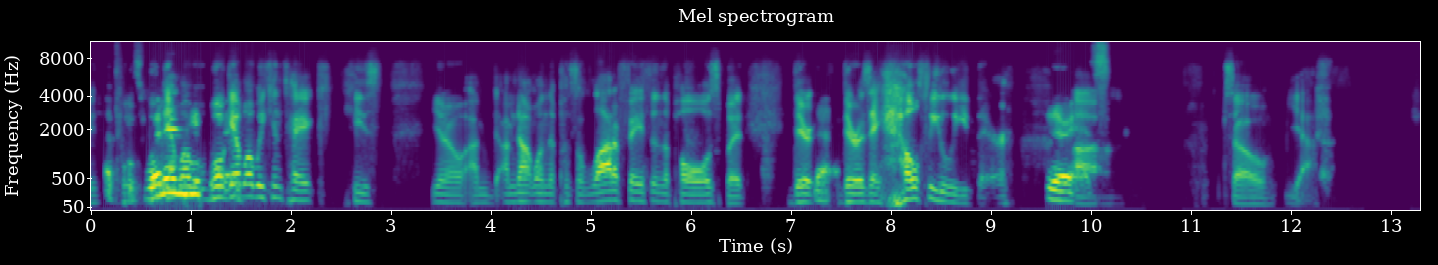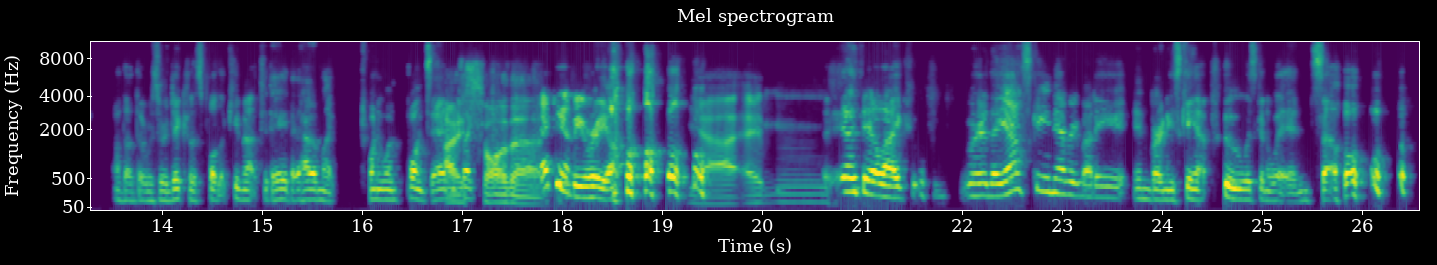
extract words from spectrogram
We- If we'll, we'll get what we'll get what we can take. He's you know, I'm I'm not one that puts a lot of faith in the polls, but there Yeah. there is a healthy lead there. There is. Um, so yeah, Although there was a ridiculous poll that came out today that had him like 21 points ahead. I I like, saw that. that can't be real. yeah. and, mm, I feel like were they asking everybody in Bernie's camp who was going to win? So,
